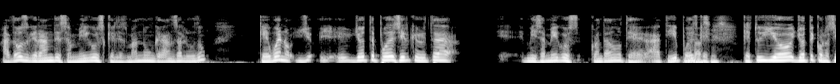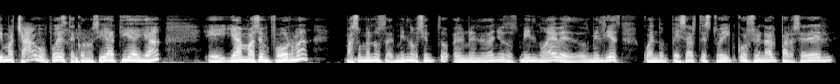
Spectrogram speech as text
a dos grandes amigos que les mando un gran saludo. Que bueno, yo, yo te puedo decir que ahorita eh, mis amigos contándote a, ti, pues que, que, tú y yo, yo te conocí más chavo, pues te conocí a ti allá, eh, ya más en forma, más o menos en, 1900, en el año 2009, 2010, cuando empezaste a incursionar para ser el,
